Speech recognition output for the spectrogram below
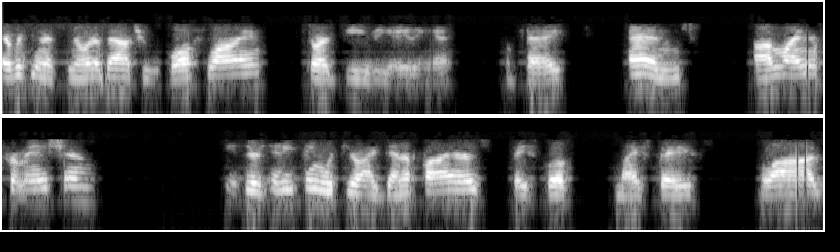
everything that's known about you offline start deviating it. Okay. And online information, if there's anything with your identifiers, Facebook, MySpace, blogs,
